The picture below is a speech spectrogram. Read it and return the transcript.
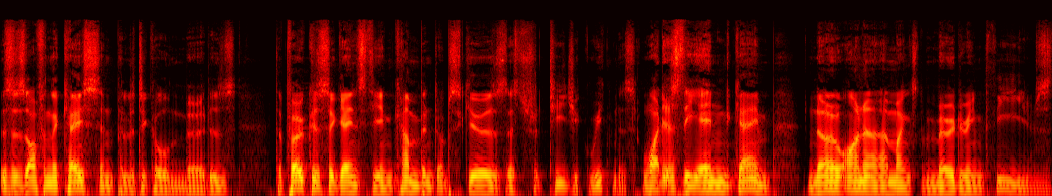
This is often the case in political murders. The focus against the incumbent obscures the strategic weakness. What is the end game? No honor amongst murdering thieves,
